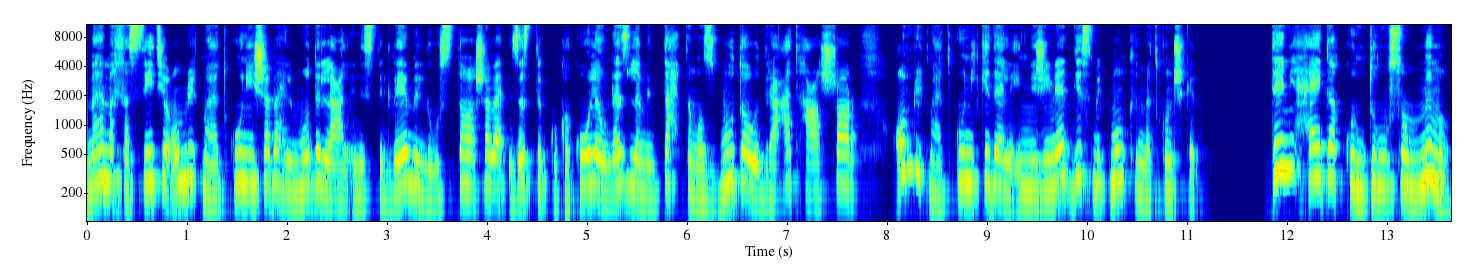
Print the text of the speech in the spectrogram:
مهما خسيتي عمرك ما هتكوني شبه الموديل اللي على الإنستجرام اللي وسطها شبه إزازة الكوكاكولا ونازلة من تحت مظبوطة ودراعاتها على الشعر. عمرك ما هتكوني كده لأن جينات جسمك ممكن ما تكونش كده. تاني حاجة كنت مصممة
